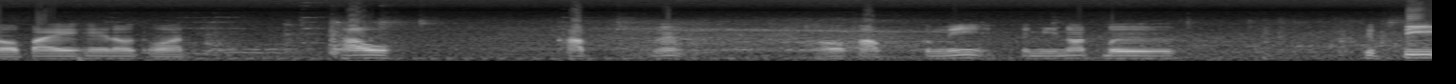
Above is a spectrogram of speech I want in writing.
ต่อไปให้เราถอดเท้าขับนะ เท้าขับตรงนี้จะมีน็อตเบอร์สิบสี่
